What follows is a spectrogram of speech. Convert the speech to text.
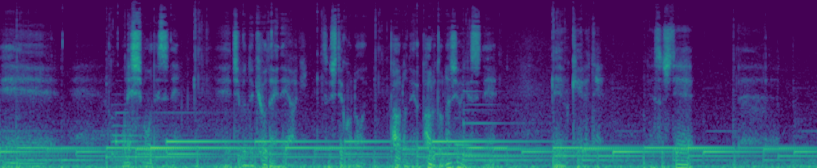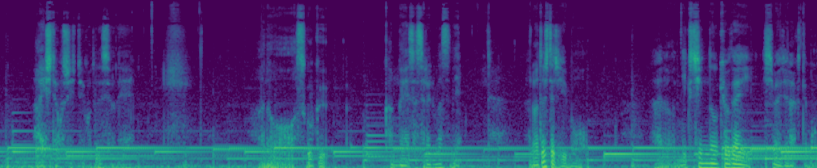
えー、おねしもですね、えー、自分の兄弟のようにそしてこのパウロでパウロと同じようにですね、えー、受け入れてそして、えー、愛してほしいということですよね。あのー、すごく考えさせられますね。あの私たちもあの肉親の兄弟姉妹じゃなくても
